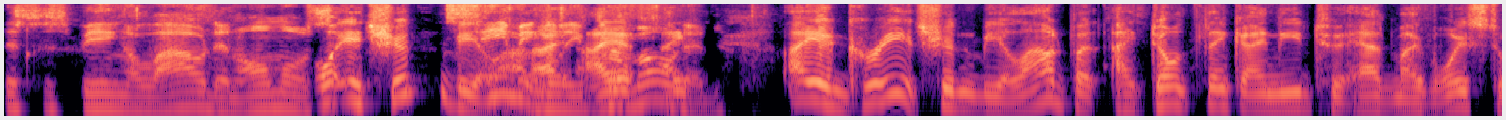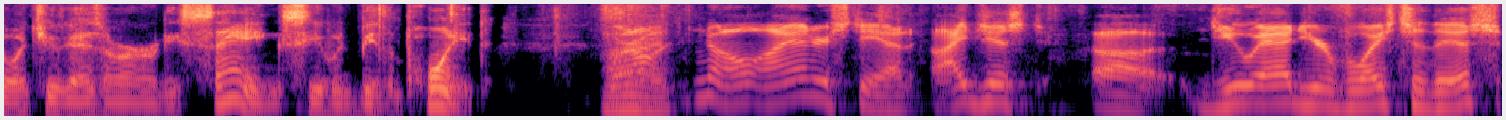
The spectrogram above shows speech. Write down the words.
this is being allowed and almost Well, it shouldn't be seemingly I- I- I- promoted. I agree it shouldn't be allowed, but I don't think I need to add my voice to what you guys are already saying. See, would be the point. All Well, right. no, I understand. I just uh do you add your voice to this?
